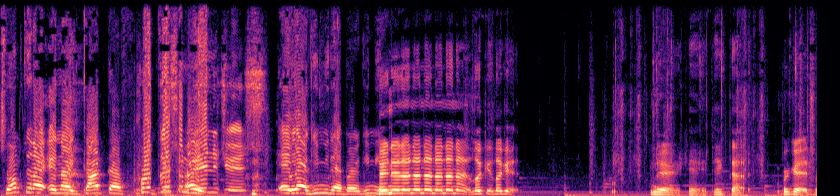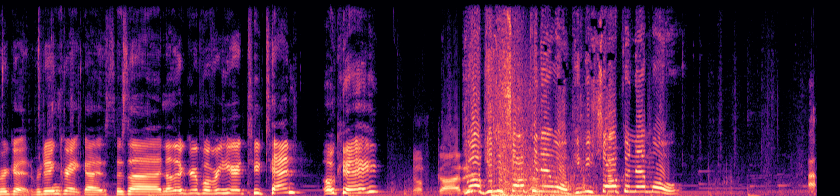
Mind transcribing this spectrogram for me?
jumped and I and I got that. Bro, get some Hey, bandages. hey, yeah, give me that, bro. Give me No, it. no, no, no, no, no, no. Look it, look it. There, okay, take that. We're good, we're good. We're doing great, guys. There's uh, another group over here at 210. Okay. I've got it. Yo, give me shotgun ammo. Give me shotgun ammo. I,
